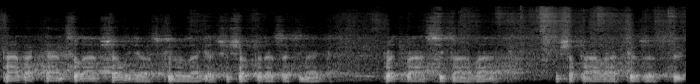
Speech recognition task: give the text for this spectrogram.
Pávák táncolása, ugye az különleges, és akkor ezek meg Prajbászi pávák, és a pávák közöttük.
